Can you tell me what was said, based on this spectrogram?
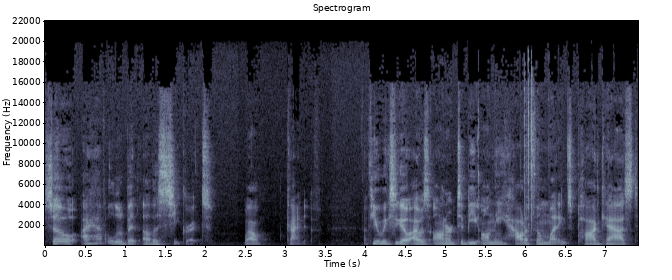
So, I have a little bit of a secret. Well, kind of. A few weeks ago, I was honored to be on the How to Film Weddings podcast.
